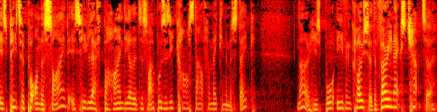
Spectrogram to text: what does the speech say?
is Peter put on the side? Is he left behind the other disciples? Is he cast out for making the mistake? No, he's brought even closer. The very next chapter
